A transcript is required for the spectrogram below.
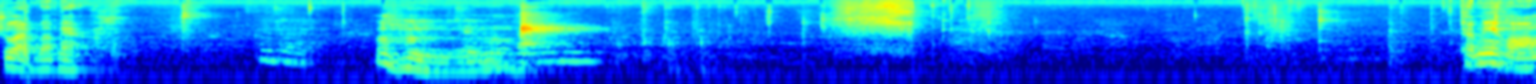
จวดบ่แม่ ไม่ได้อื้อหือถึงไป ก็มีหอม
